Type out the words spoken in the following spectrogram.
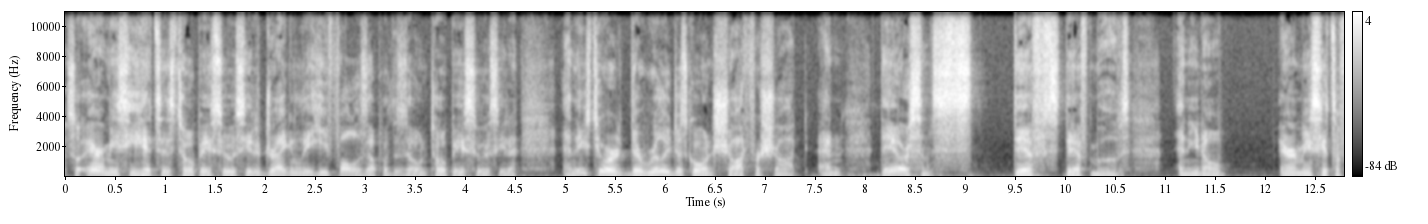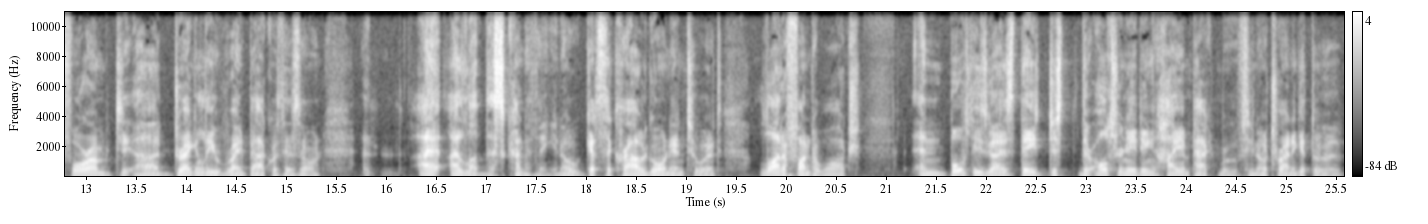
So Aramis he hits his Tope Suicida. Dragon Lee he follows up with his own Tope Suicida, and these two are they're really just going shot for shot, and they are some stiff stiff moves. And you know, Aramis hits a forearm, uh, Dragon Lee right back with his own. I I love this kind of thing. You know, gets the crowd going into it a lot of fun to watch. And both these guys, they just they're alternating high impact moves, you know, trying to get the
